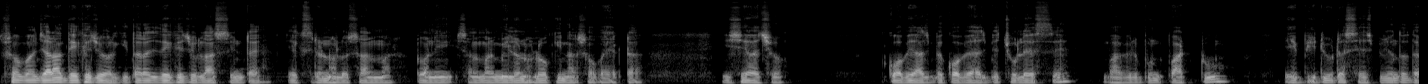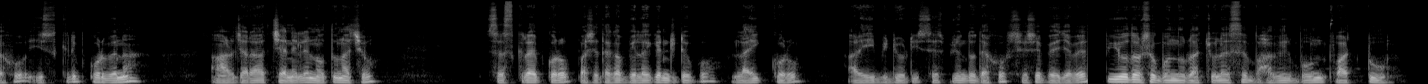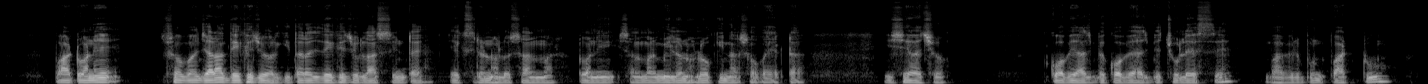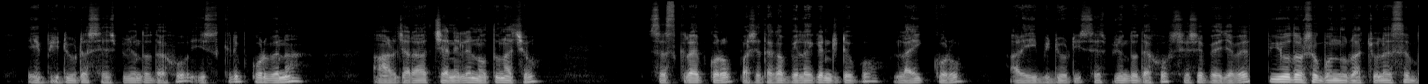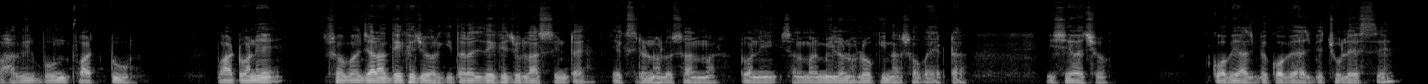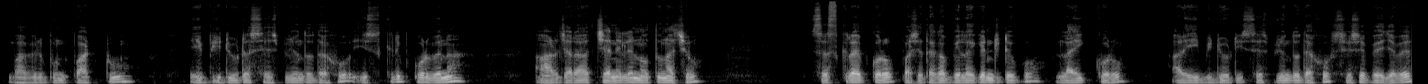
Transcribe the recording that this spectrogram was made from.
সবাই যারা দেখেছ আর কি, তারা দেখেছ লাস্ট সিনটায় অ্যাক্সিডেন্ট হলো সালমার, টনি, সালমার মিলন হলো কি না, সবাই একটা ইসে আছো। কবে আসবে কবে আসবে, চলে এসছে ভাবির বোন পার্ট টু এই ভিডিওটা শেষ পর্যন্ত দেখো স্ক্রিপ্ট করবে না। আর যারা চ্যানেলে নতুন আছো সাবস্ক্রাইব করো, পাশে থাকা বেলাইকনটি টেপো লাইক করো। আর এই ভিডিওটি শেষ পর্যন্ত দেখো, শেষে পেয়ে যাবে। প্রিয় দর্শক বন্ধুরা, চলে এসেছে ভাবির বোন পার্ট টু পার্ট ওয়ানে সবাই যারা দেখেছ আর কি, তারা দেখেছ লাস্ট সিনটায় অ্যাক্সিডেন্ট হলো সালমার, টনি, সালমার মিলন হলো কি না, সবাই একটা ইসে আছো। কবে আসবে কবে আসবে, চলে এসছে ভাবির বোন পার্ট টু এই ভিডিওটা শেষ পর্যন্ত দেখো স্ক্রিপ্ট করবে না। আর যারা চ্যানেলে নতুন আছো সাবস্ক্রাইব করো, পাশে থাকা বেলাইকনটি টেপো লাইক করো। আর এই ভিডিওটি শেষ পর্যন্ত দেখো, শেষে পেয়ে যাবে। প্রিয় দর্শক বন্ধুরা, চলে এসেছে ভাবির বোন পার্ট টু পার্ট ওয়ানে সবাই যারা দেখেছ আর কি, তারা দেখেছ লাস্ট সিনটায় অ্যাক্সিডেন্ট হলো সালমার, টনি, সালমার মিলন হলো কি না, সবাই একটা ইসে আছো। কবে আসবে কবে আসবে, চলে এসছে ভাবির বোন পার্ট টু এই ভিডিওটা শেষ পর্যন্ত দেখো স্ক্রিপ্ট করবে না। আর যারা চ্যানেলে নতুন আছো সাবস্ক্রাইব করো, পাশে থাকা বেলাইকনটি টেপো লাইক করো। আর এই ভিডিওটি শেষ পর্যন্ত দেখো, শেষে পেয়ে যাবে।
